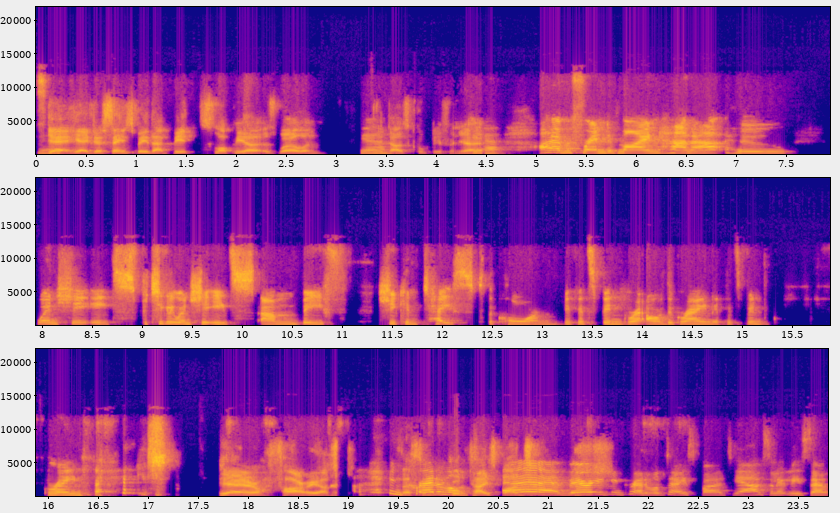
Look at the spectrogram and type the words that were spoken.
yeah, yeah. It just seems to be that bit sloppier as well, and yeah. it does cook different. Yeah. Yeah. I have a friend of mine, Hannah, who, when she eats, particularly when she eats um, beef, she can taste the corn if it's been gra- or the grain if it's been grain fed. Yeah, far out. Incredible good taste buds. Yeah, very incredible taste buds. Yeah, absolutely. So,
